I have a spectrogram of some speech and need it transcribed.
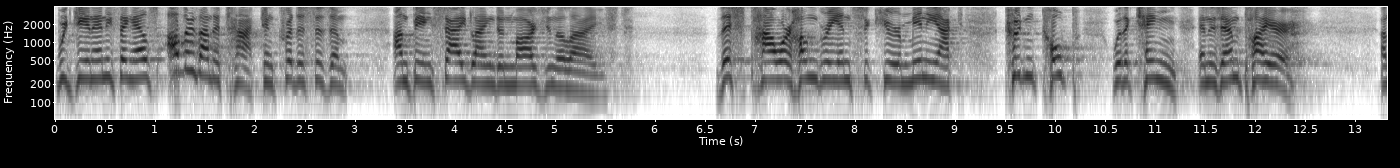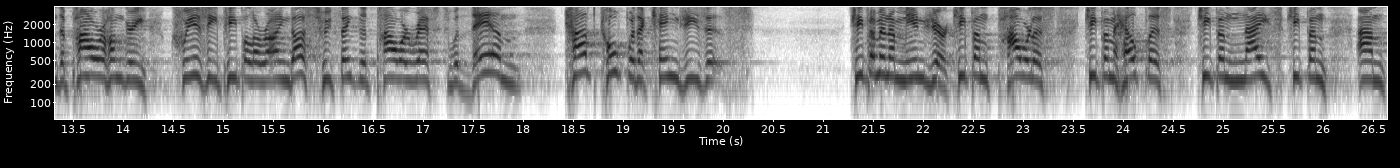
would gain anything else other than attack and criticism and being sidelined and marginalized? This power hungry, insecure maniac couldn't cope with a king in his empire. And the power hungry, crazy people around us who think that power rests with them can't cope with a King Jesus. Keep him in a manger. Keep him powerless. Keep him helpless. Keep him nice. Keep him um,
